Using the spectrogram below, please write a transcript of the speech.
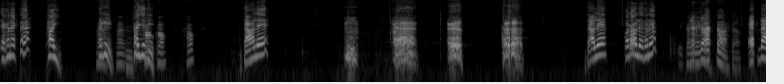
এখানে একটা খাই নাকি? হ্যাঁ, খাই যদি। খাও খাও। তাহলে তাহলে কটা হলো এখানে? এখানে একটা। একটা।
